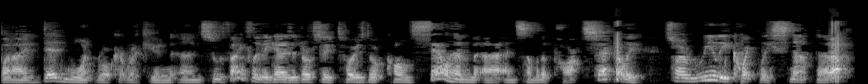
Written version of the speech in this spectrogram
but I did want Rocket Raccoon, and so thankfully the guys at DorksideToys.com sell him uh, and some of the parts separately. So I really quickly snapped that up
